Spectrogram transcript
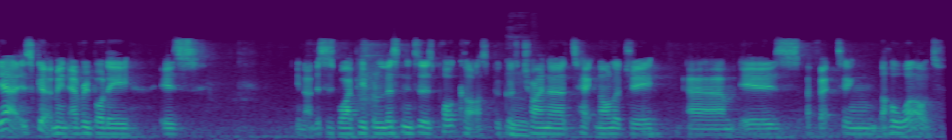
yeah, it's good. I mean, everybody is you know, this is why people are listening to this podcast because mm. China technology um, is affecting the whole world,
